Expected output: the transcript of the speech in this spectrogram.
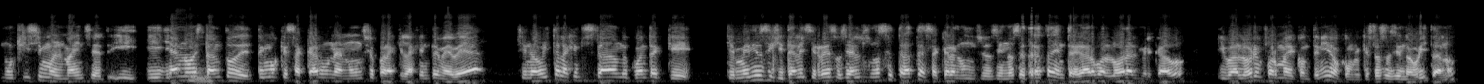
muchísimo el mindset y, y ya no es tanto de tengo que sacar un anuncio para que la gente me vea, sino ahorita la gente se está dando cuenta que, que medios digitales y redes sociales no se trata de sacar anuncios, sino se trata de entregar valor al mercado y valor en forma de contenido, como el que estás haciendo ahorita, ¿no?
